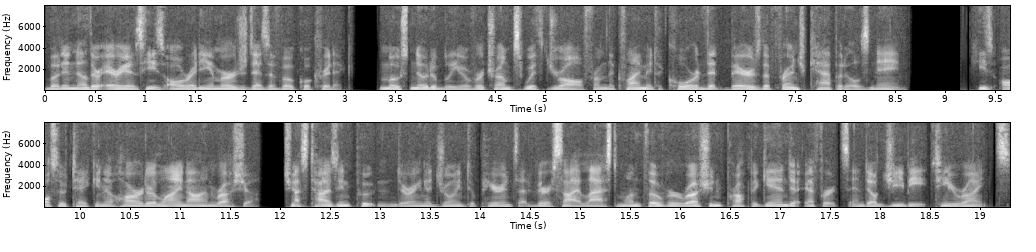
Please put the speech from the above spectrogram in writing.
but in other areas he's already emerged as a vocal critic, most notably over Trump's withdrawal from the climate accord that bears the French capital's name. He's also taken a harder line on Russia, chastising Putin during a joint appearance at Versailles last month over Russian propaganda efforts and LGBT rights.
